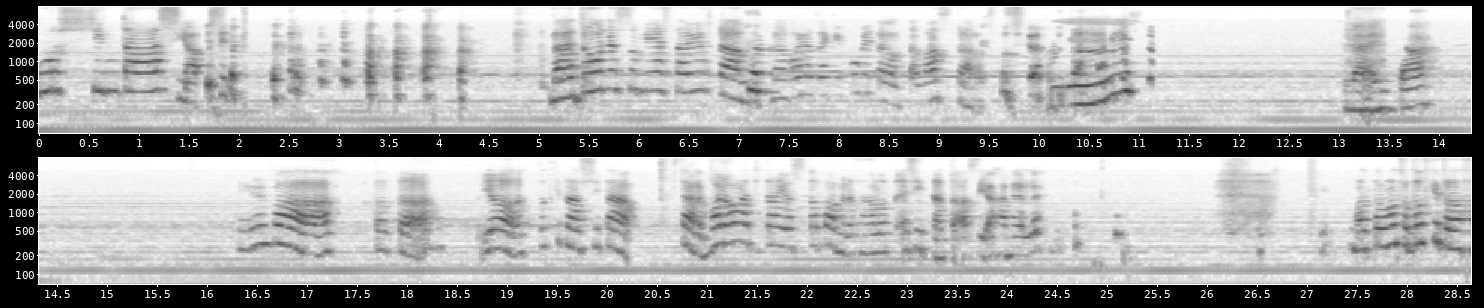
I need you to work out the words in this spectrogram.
kurssin taas ja sitten Mä en tunne sun miestä yhtään, mutta mä voin jotenkin kuvitella tämän vastaanoton siellä. Mm. Näinpä. Hyvä. Tota, joo, tutkitaan sitä. sitä. Voi olla, että tämä ei ole se tapa, millä sä haluat esittää tätä asiaa hänelle. Mutta, mutta tutkitaan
